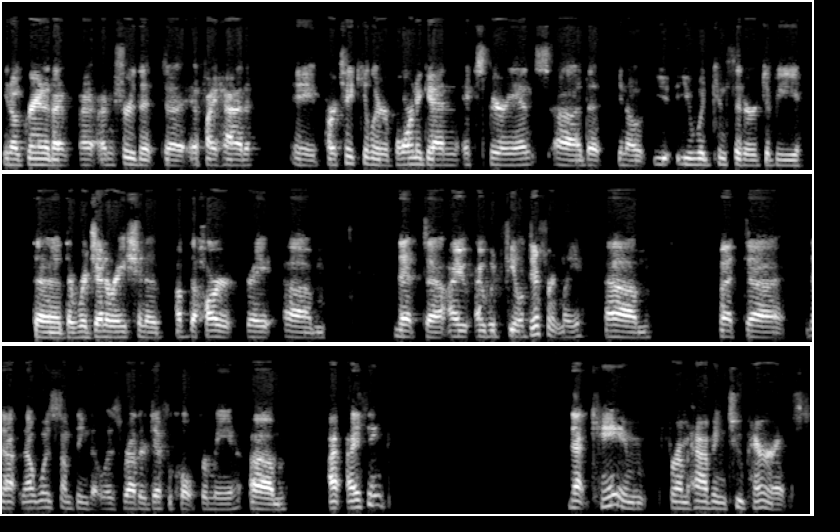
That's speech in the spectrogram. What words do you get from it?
you know, granted, I, am sure that uh, if I had a particular born again experience uh, that you know you, you would consider to be the the regeneration of, of the heart, right? Um, that uh, I I would feel differently. Um, but uh, that that was something that was rather difficult for me. Um, I, I think that came from having two parents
